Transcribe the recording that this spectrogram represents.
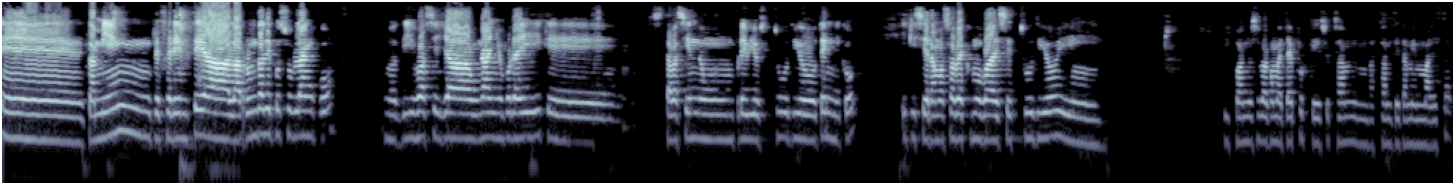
Eh, también referente a la ronda de Pozo Blanco, nos dijo hace ya un año por ahí que estaba haciendo un previo estudio técnico y quisiéramos saber cómo va ese estudio y, y cuándo se va a cometer porque eso está bastante también mal estado.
